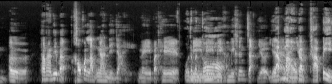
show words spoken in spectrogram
มเออทั้งทั้งๆที่แบบเขาก็รับงานใหญ่ๆ ในประเทศโอ้แต่มันก็มีมีมีเครื่องจักรเยอะแยะรับเหมากับค้าปลีก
